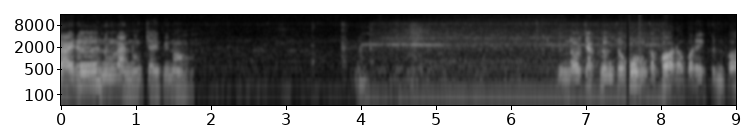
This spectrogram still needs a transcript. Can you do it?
หลาย ๆ เด้อหนึ่งล้านดวงใจพี่น้องขึ้นเราจักครึ่งชั่วโมงก็พอดอกบ่ได้ขึ้นพ่อ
